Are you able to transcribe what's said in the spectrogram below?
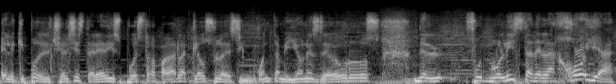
el equipo del Chelsea estaría dispuesto a pagar la cláusula de 50 millones de euros del futbolista de la joya,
